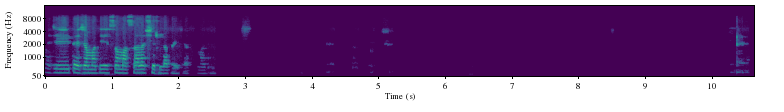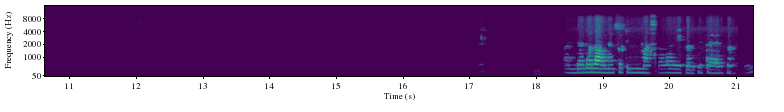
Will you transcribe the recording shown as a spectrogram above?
म्हणजे त्याच्यामध्ये असा मसाला शिरला पाहिजे आतमध्ये. अंड्याला लावण्यासाठी मी मसाला हे करते तयार करते.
